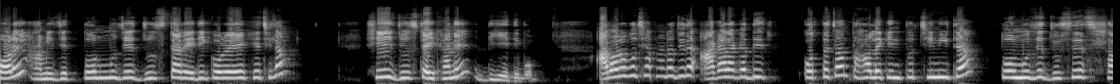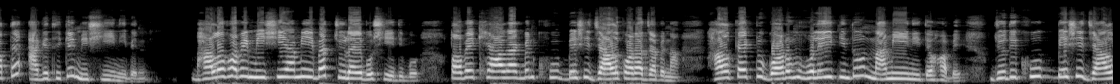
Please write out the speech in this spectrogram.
পরে আমি যে তরমুজের জুসটা রেডি করে রেখেছিলাম, সেই জুসটা এখানে দিয়ে দেব। আবারও বলছি, আপনারা যদি আগার আগার দিয়ে করতে চান, তাহলে কিন্তু চিনিটা তরমুজের জুসের সাথে আগে থেকে মিশিয়ে নেবেন। ভালোভাবে মিশিয়ে আমি এবার চুলায় বসিয়ে দিব। তবে খেয়াল রাখবেন, খুব বেশি জাল করা যাবে না। হালকা একটু গরম হলেই কিন্তু নামিয়ে নিতে হবে। যদি খুব বেশি জাল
